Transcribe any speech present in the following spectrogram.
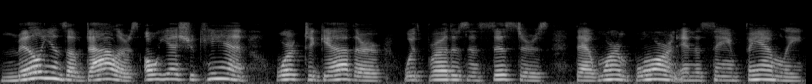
millions of dollars. Oh, yes, you can work together with brothers and sisters that weren't born in the same family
